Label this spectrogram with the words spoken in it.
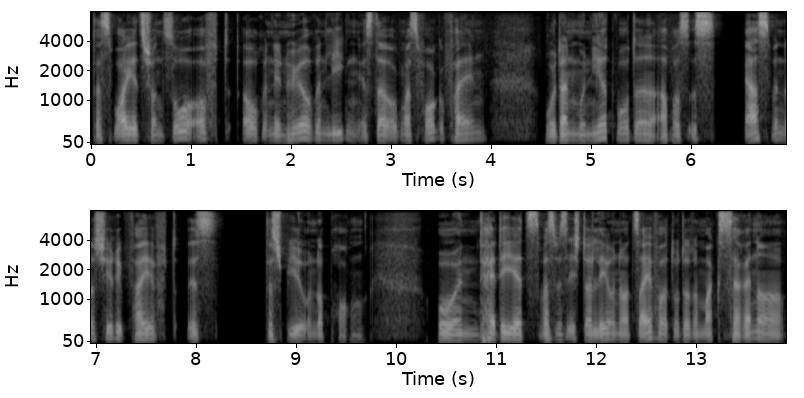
das war jetzt schon so oft, auch in den höheren Ligen ist da irgendwas vorgefallen, wo dann moniert wurde, aber es ist erst, wenn der Schiri pfeift, ist das Spiel unterbrochen. Und hätte jetzt, was weiß ich, der Leonard Seifert oder der Max Serrenner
